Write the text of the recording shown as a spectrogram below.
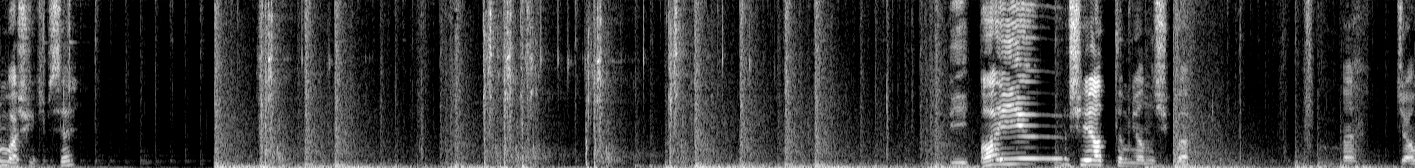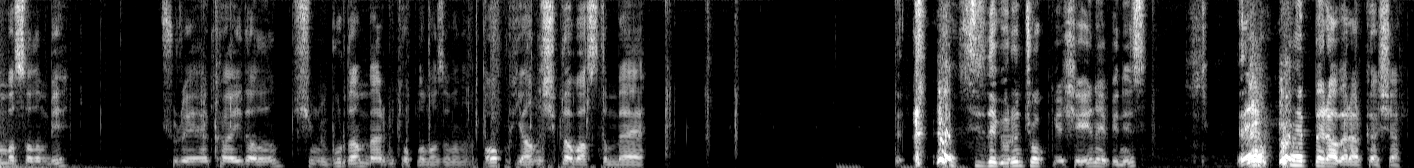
Mı başka kimse? Bir hayır şey attım yanlışlıkla. Heh, cam basalım bir. Şuraya kaydı alalım. Şimdi buradan mermi toplama zamanı. Hop yanlışlıkla bastım be. Siz de görün çok yaşayın hepiniz. Hep beraber arkadaşlar.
